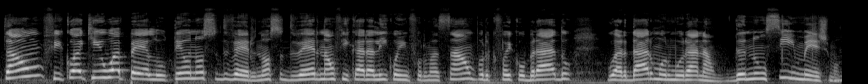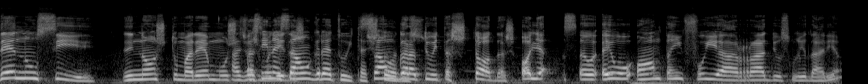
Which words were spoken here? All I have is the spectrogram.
Então, ficou aqui o apelo. Tem o nosso dever. O nosso dever não ficar ali com a informação porque foi cobrado, guardar, murmurar, não. Denuncie mesmo. Denuncie. E nós tomaremos As as vacinas medidas. são gratuitas, São todas. gratuitas, todas. Olha, eu ontem fui à Rádio Solidária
